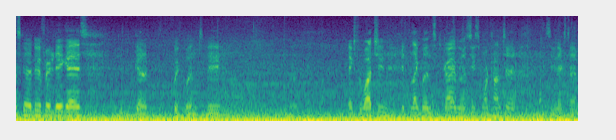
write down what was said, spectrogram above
that's gonna do it for today guys. Got a quick one today. But thanks for watching. Hit the like button subscribe. You want to see some more content see you next time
